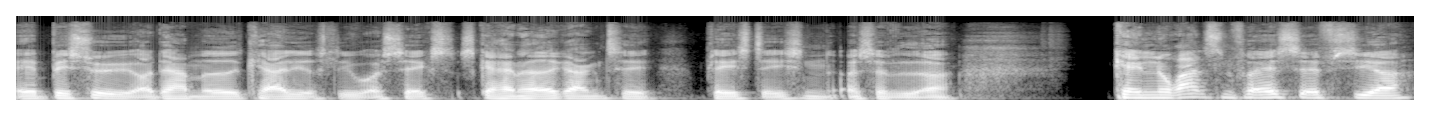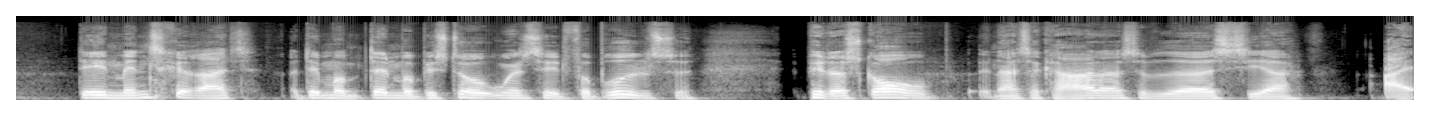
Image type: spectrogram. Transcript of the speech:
øh, besøg og dermed kærlighedsliv og sex? Skal han have adgang til Playstation og så videre? Lorentzen fra SF siger, det er en menneskeret, og det må, den må bestå uanset forbrydelse. Peter Skov, Nasser Carter og så videre siger, ej,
